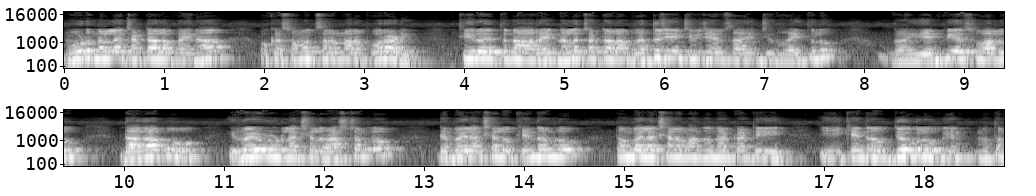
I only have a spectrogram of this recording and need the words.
మూడు నల్ల చట్టాల పైన ఒక సంవత్సరంన్నర పోరాడి తీరు ఎత్తున రై నల్ల చట్టాలను రద్దు చేయించి విజయం సాధించిన రైతులు ఎన్పిఎస్ వాళ్ళు దాదాపు ఇరవై మూడు లక్షల రాష్ట్రంలో డెబ్బై లక్షలు కేంద్రంలో తొంభై లక్షల మంది ఉన్నటువంటి ఈ కేంద్ర ఉద్యోగులు మొత్తం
